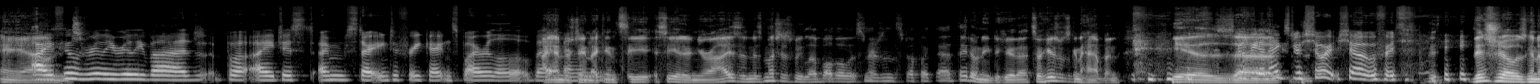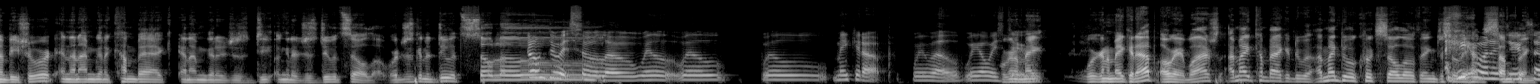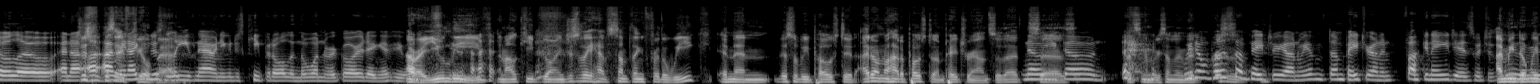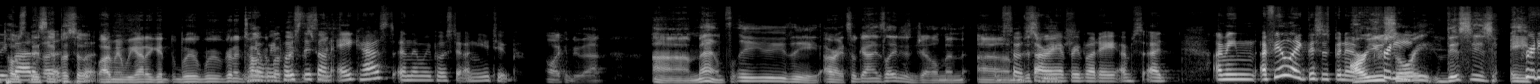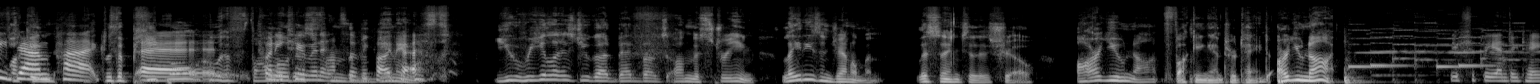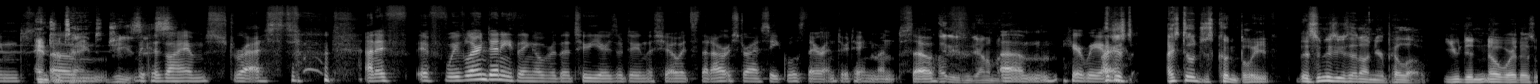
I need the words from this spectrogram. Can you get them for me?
and I feel really, really bad, but I just I'm starting to freak out and spiral a little bit. I understand. I can see see it in your eyes, and as much as we love all the listeners and stuff like that, they don't need to hear that. So here's what's going to happen: is It's gonna be an uh, extra short show for today. this show is going to be short and then i'm going to come back and i'm going to just do i'm going to just do it solo we're just going to do it solo Don't do it solo. We'll we'll we'll make it up. We will. We always we're going do. make we're going to make it up okay well actually i might come back and do it i might do a quick solo thing just so you have want to something do solo, and I, I, I I mean, I feel can just bad. leave now, and you can just keep it all in the one recording if you want. all right you leave that. and i'll keep going just so they have something for the week and then this will be posted i don't know how to post it on patreon so that's No, uh, you don't. that's gonna be something we that don't post is- on Patreon. We haven't done Patreon in fucking ages, which is. i mean really, don't we really post this us, episode but- i mean we got to get we're, we're going to talk yeah, we post this, on. Acast, and then we post it on YouTube. oh i can do that um that's easy all right so guys ladies and gentlemen um I'm so sorry, week- everybody. I'm. So, I, I mean, I feel like this has been a Are you pretty, sorry? This is a pretty jam packed. for the people who have followed 22 us minutes from the of a beginning. podcast. You realized you got bed bugs on the stream, ladies and gentlemen, listening to this show. Are you not fucking entertained? Are you not You should be entertained. entertained? um, Jesus, because I am stressed. and if if we've learned anything over the two years of doing the show, it's that our stress equals their entertainment. So ladies and gentlemen, um here we are. I just, I still just couldn't believe. As soon as you said on your pillow, you didn't know where this,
